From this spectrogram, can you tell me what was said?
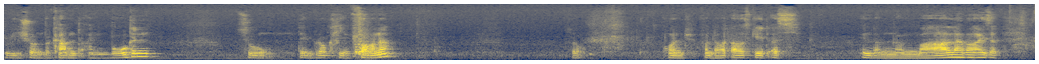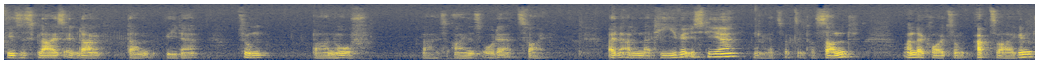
wie schon bekannt ein Bogen zu dem Block hier vorne. So. Und von dort aus geht es in der normalerweise dieses Gleis entlang dann wieder zum Bahnhof Gleis 1 oder 2. Eine Alternative ist hier, jetzt wird es interessant, an der Kreuzung abzweigend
